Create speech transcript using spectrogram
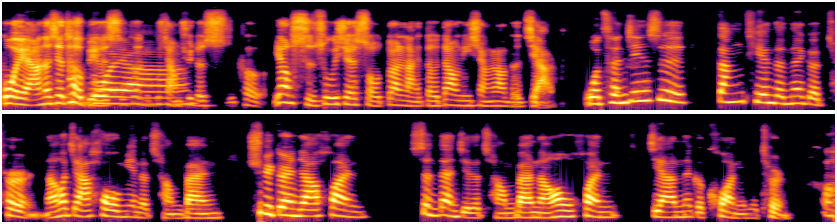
跪啊！那些特别的时刻，啊你不想去的时刻，要使出一些手段来得到你想要的假如。我曾经是当天的那个 turn，然后加后面的长班去跟人家换圣诞节的长班，然后换加那个跨年的 turn，哦，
